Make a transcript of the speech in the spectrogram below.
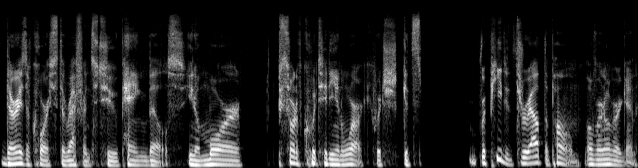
there is, of course, the reference to paying bills, you know, more sort of quotidian work, which gets repeated throughout the poem over and over again.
